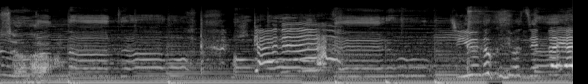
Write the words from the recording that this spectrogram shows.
さよなら。自由の国は絶対ある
